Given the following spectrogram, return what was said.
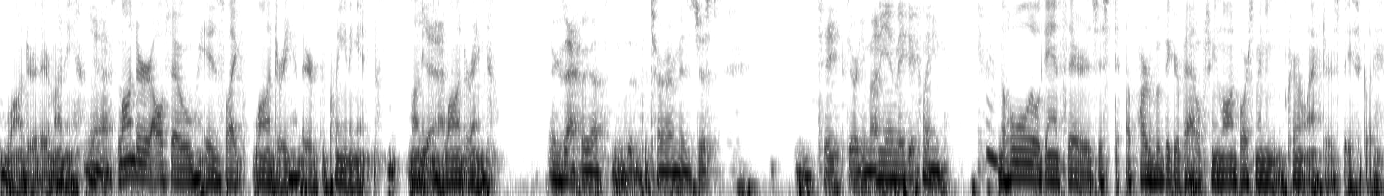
launder their money. Yeah. So, Launder also is like laundry; they're cleaning it. Money Yeah. laundering. exactly. That's the, the term is just take dirty money and make it clean. The whole little dance there is just a part of a bigger battle between law enforcement and criminal actors, basically.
